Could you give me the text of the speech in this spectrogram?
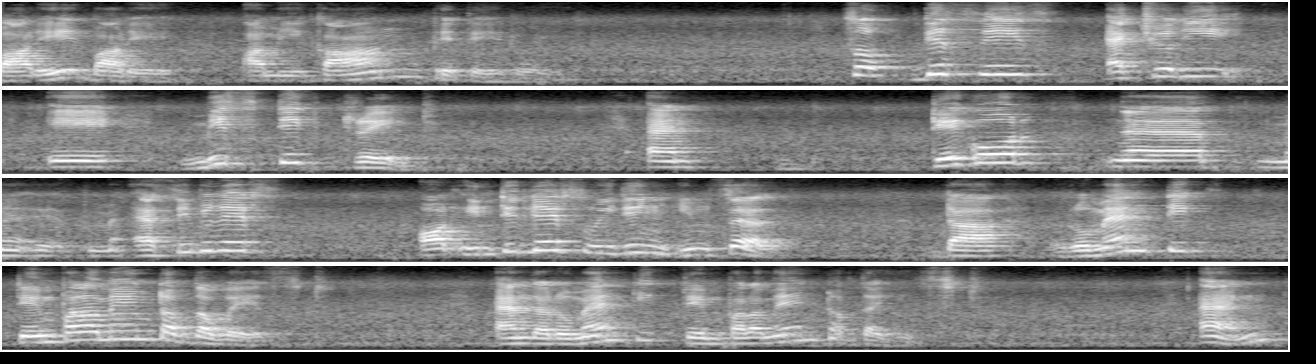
বারে বারে আমি কান পেতে রই so this is actually a mystic trait and Tagore uh, assimilates or integrates within himself the romantic temperament of the West and the romantic temperament of the East and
